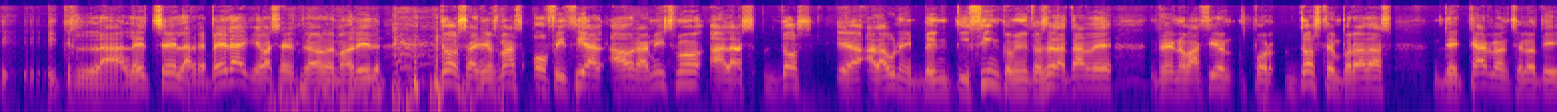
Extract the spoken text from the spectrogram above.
y, la leche, la repera, y que va a ser entrenador de Madrid dos años más, oficial ahora mismo a las dos, eh, a la 1 y 25 minutos de la tarde, renovación por dos temporadas de Carlo Ancelotti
